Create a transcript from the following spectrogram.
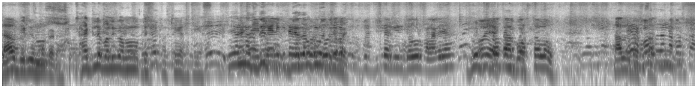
লাউ দিবি মোটাটা ছাইডলে বলিব ঠিক আছে একটা বস্তা লো তাহলে বস্তা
